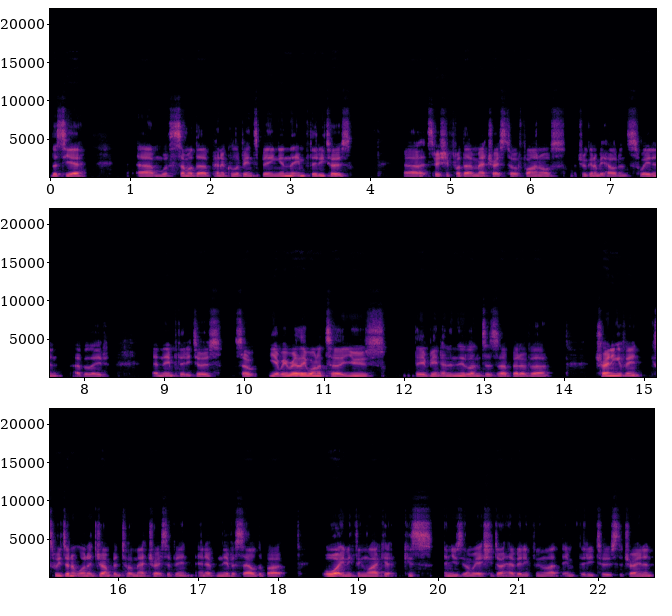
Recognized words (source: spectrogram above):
this year, um, with some of the pinnacle events being in the M32s, uh, especially for the match race tour finals, which were going to be held in Sweden, I believe, in the M32s. So yeah, we really wanted to use the event in the Netherlands as a bit of a training event because we didn't want to jump into a match race event and have never sailed a boat or anything like it because in New Zealand we actually don't have anything like the M32s to train in.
